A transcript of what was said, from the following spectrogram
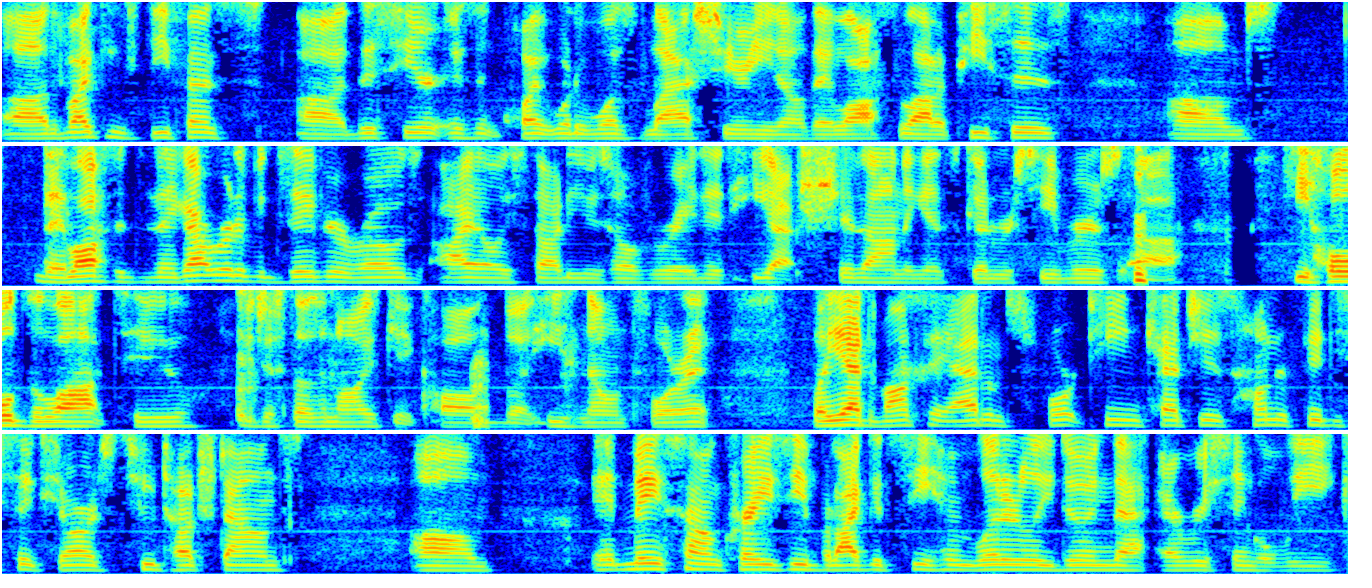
Uh, the Vikings defense uh, this year isn't quite what it was last year. You know, they lost a lot of pieces. Um, they lost it. They got rid of Xavier Rhodes. I always thought he was overrated. He got shit on against good receivers. Uh, he holds a lot too. It just doesn't always get called, but he's known for it. But yeah, Davante Adams, 14 catches, 156 yards, two touchdowns. Um, it may sound crazy, but I could see him literally doing that every single week.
